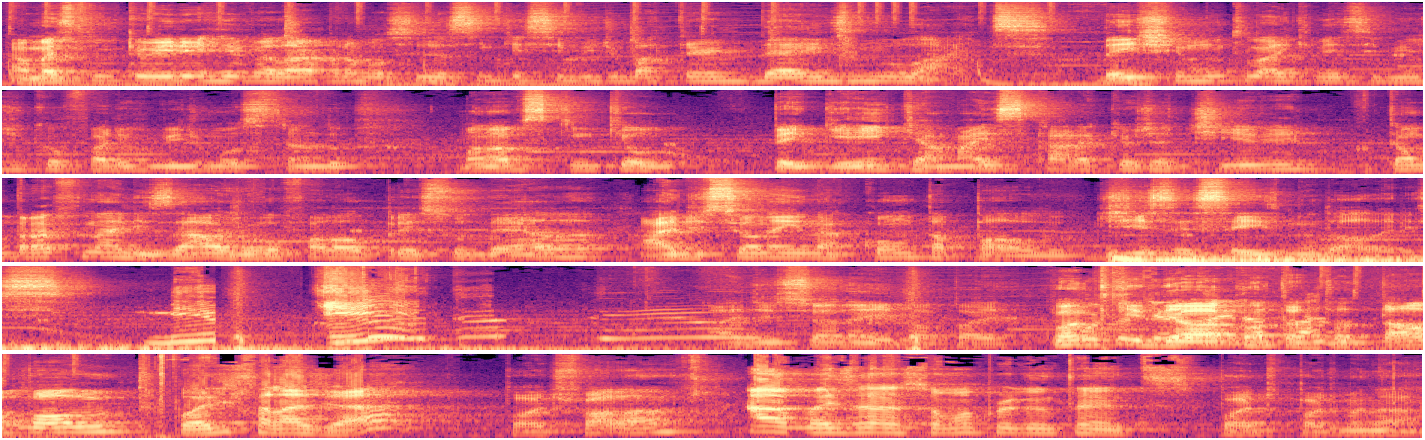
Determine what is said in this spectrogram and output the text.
É uma skin que eu iria revelar para vocês assim que esse vídeo bater 10 mil likes. Deixem muito like nesse vídeo que eu farei um vídeo mostrando uma nova skin que eu peguei, que é a mais cara que eu já tive. Então, para finalizar, eu já vou falar o preço dela. Adiciona aí na conta, Paulo, 16 mil dólares. Meu Que? Adiciona aí, papai. Quanto que deu a conta total, Paulo? Pode falar já? Pode falar. Ah, mas ah, só uma pergunta antes. Pode, pode mandar.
